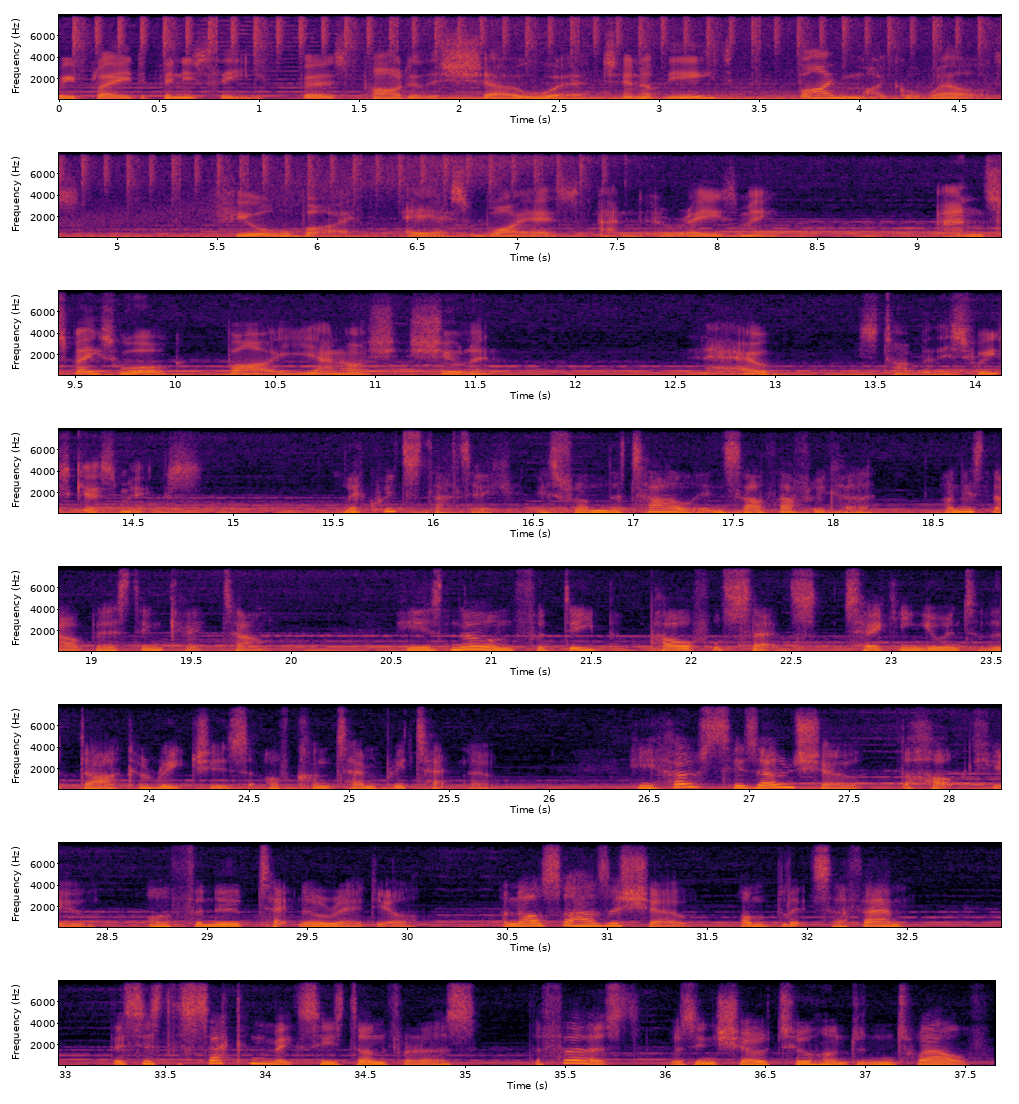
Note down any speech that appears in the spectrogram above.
We played to finish the first part of the show were Turn Up the Heat by Michael Wells, Fuel by ASYS and Erase Me, and Spacewalk by Janosch Schulin. Now, it's time for this week's guest mix. Liquid Static is from Natal in South Africa and is now based in Cape Town. He is known for deep, powerful sets taking you into the darker reaches of contemporary techno. He hosts his own show, The Hot Q, on Fnoob Techno Radio and also has a show on Blitz FM. This is the second mix he's done for us. The first was in show 212.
